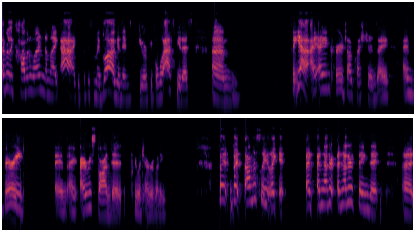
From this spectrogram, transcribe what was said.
a, really common one, and I'm like, ah, I can put this on my blog, and then fewer people will ask me this. Um, but yeah, I, I encourage all questions. I I'm very I, I respond to pretty much everybody. But but honestly, like it, a, another another thing that uh,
